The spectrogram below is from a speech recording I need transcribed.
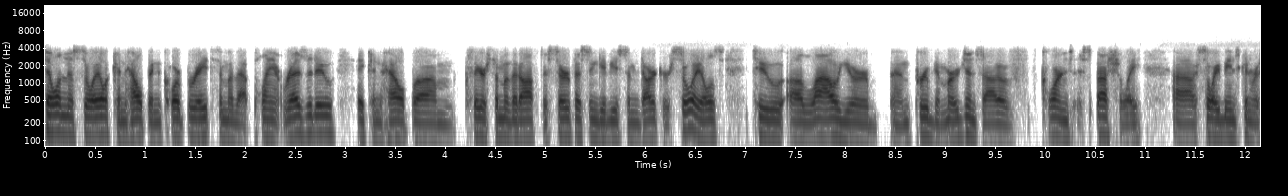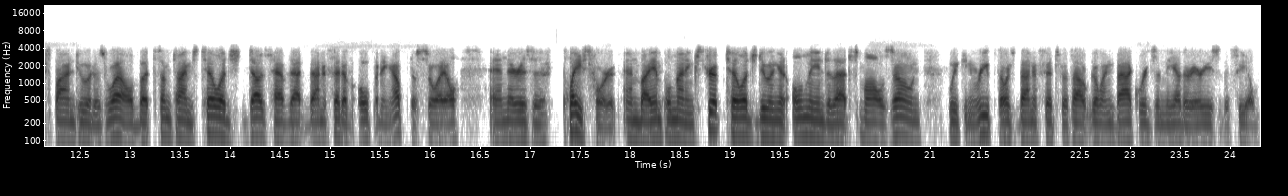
Tilling the soil can help incorporate some of that plant residue. It can help um, clear some of it off the surface and give you some darker soils to allow your improved emergence out of corns, especially. Uh, soybeans can respond to it as well, but sometimes tillage does have that benefit of opening up the soil, and there is a place for it. And by implementing strip tillage, doing it only into that small zone, we can reap those benefits without going backwards in the other areas of the field.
